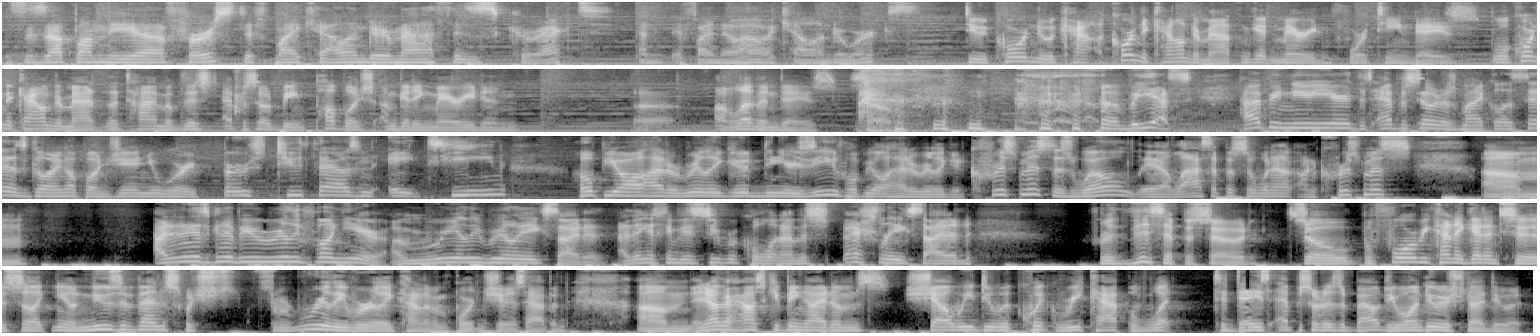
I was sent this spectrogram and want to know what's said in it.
This is up on the uh, first, if my calendar math is correct, and if I know how a calendar works. Dude, according to, a cal- according to calendar math, I'm getting married in 14 days. Well, according to calendar math, at the time of this episode being published, I'm getting married in uh, 11 days. So, but yes, Happy New Year. This episode, as Michael has said, is going up on January 1st, 2018. Hope you all had a really good New Year's Eve. Hope you all had a really good Christmas as well. Yeah, last episode went out on Christmas. Um, I think it's going to be a really fun year. I'm really, really excited. I think it's going to be super cool, and I'm especially excited for this episode. So before we kind of get into so like you know news events, which some really, really kind of important shit has happened, um, and other housekeeping items, shall we do a quick recap of what today's episode is about? Do you want to do it, or should I do it?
